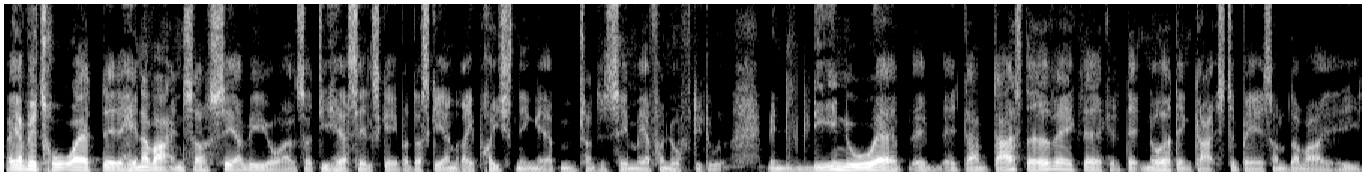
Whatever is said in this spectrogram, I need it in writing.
Og jeg vil tro, at øh, hen ad vejen, så ser vi jo altså de her selskaber, der sker en reprisning af dem, så det ser mere fornuftigt ud. Men lige nu er øh, øh der, der er stadigvæk øh, der, der, noget af den gejst tilbage, som der var i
